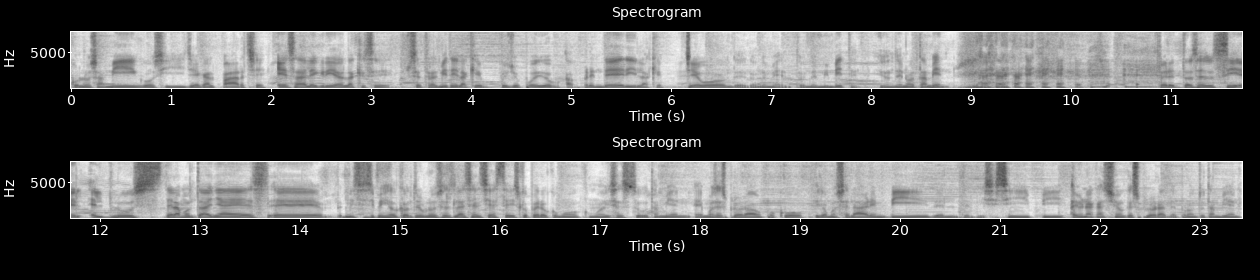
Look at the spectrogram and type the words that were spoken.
con los amigos y llega al parche. Esa alegría es la que se, se transmite y la que pues yo he podido aprender y la que llevo donde, donde, me, donde me inviten y donde no también. Pero entonces sí, el, el, blues de la montaña es, eh, Mississippi Hill Country Blues es la esencia de este disco, pero como, como dices tú, también hemos explorado un poco, digamos, el RB del, del, Mississippi. Hay una canción que explora de pronto también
